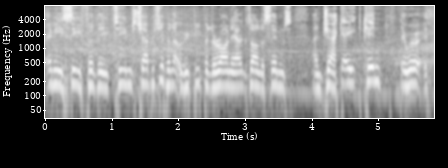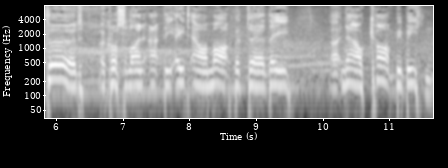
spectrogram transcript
MEC for the teams championship, and that would be Pipo Derani, Alexander Sims, and Jack Aitken. They were third across the line at the eight-hour mark, but uh, they uh, now can't be beaten.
